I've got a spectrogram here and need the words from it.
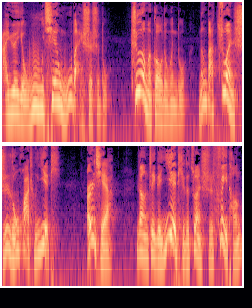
大约有五千五百摄氏度，这么高的温度能把钻石融化成液体，而且啊，让这个液体的钻石沸腾，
